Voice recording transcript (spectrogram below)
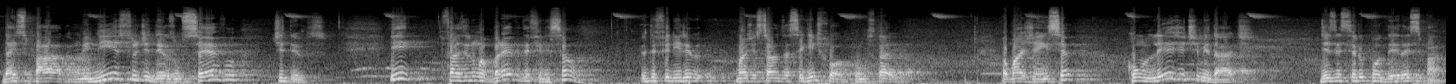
Da espada, um ministro de Deus, um servo de Deus. E fazendo uma breve definição, eu definiria o magistrado da seguinte forma, como está aí. É uma agência com legitimidade de exercer o poder da espada.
